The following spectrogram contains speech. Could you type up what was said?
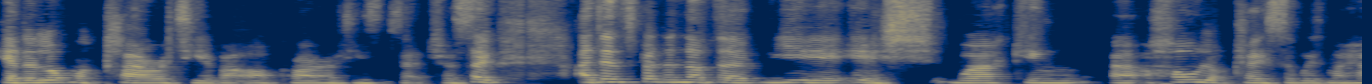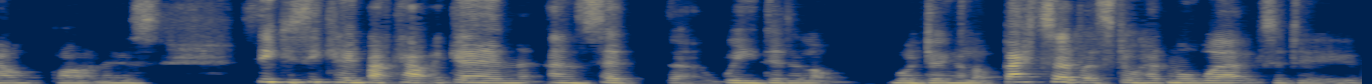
get a lot more clarity about our priorities, etc. So I then spent another year-ish working uh, a whole lot closer with my health partners. CQC came back out again and said that we did a lot, we're doing a lot better, but still had more work to do.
